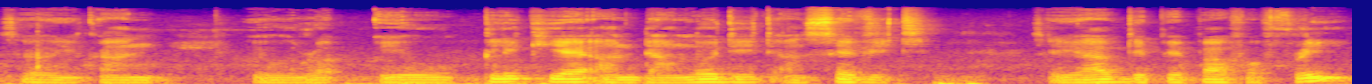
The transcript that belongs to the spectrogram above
So you can you you click here and download it and save it. So you have the paper for free.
